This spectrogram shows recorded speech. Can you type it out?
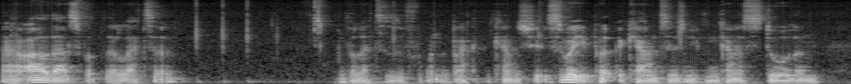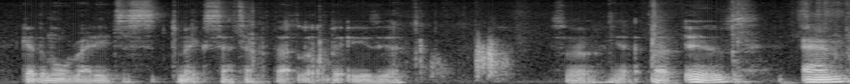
Uh, oh, that's what the letter. The letters are from the back of the counter sheet. This is where you put the counters, and you can kind of store them, get them all ready to to make setup that a little bit easier. So yeah, that is N,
